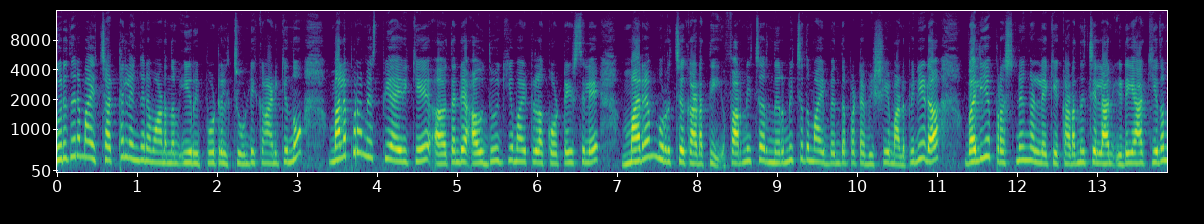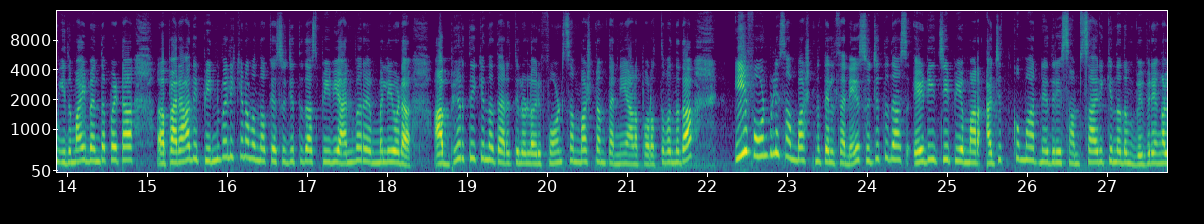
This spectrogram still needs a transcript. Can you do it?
ഗുരുതരമായ ചട്ടലംഘനമാണെന്നും ഈ റിപ്പോർട്ടിൽ ചൂണ്ടിക്കാണിക്കുന്നു. മലപ്പുറം എസ് പി ആയിരിക്കെ തന്റെ ഔദ്യോഗികമായിട്ടുള്ള ക്വാർട്ടേഴ്സിലെ മരം മുറിച്ച് കടത്തി ഫർണിച്ചർ നിർമ്മിച്ചതുമായി ബന്ധപ്പെട്ട വിഷയമാണ്. പിന്നീട് വലിയ പ്രശ്നങ്ങളിലേക്ക് കടന്നു ചെല്ലാൻ ഇടയാക്കിയതും ഇതുമായി ബന്ധപ്പെട്ട പരാതി പിൻവലിക്കണമെന്നൊക്കെ Sujith Das P V Anvar M L എയോട് അഭ്യർത്ഥിക്കുന്ന തരത്തിലുള്ള ഒരു ഫോൺ സംഭാഷണം തന്നെയാണ് പുറത്തുവന്നത് ഈ ഫോൺ വിളി സംഭാഷണത്തിൽ തന്നെ Sujith Das A D G P M R Ajith കുമാറിനെതിരെ സംസാരിക്കുന്നതും വിവരങ്ങൾ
